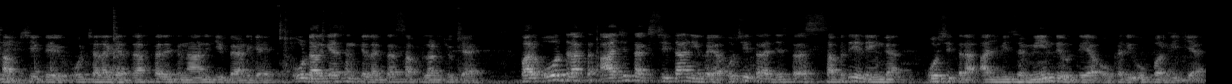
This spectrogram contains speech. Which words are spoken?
ਸੱਪ ਸੀ ਤੇ ਉਹ ਚਲਾ ਗਿਆ ਦਰਖਤ ਦੇ ਤੇ ਨਾਨਕ ਜੀ ਬੈਠ ਗਏ। ਉਹ ਡਰ ਗਏ ਸਨ ਕਿ ਲੱਗਦਾ ਸੱਪ ਲੜ ਚੁੱਕਿਆ ਹੈ। ਪਰ ਉਹ ਦਰਖਤ ਅੱਜ ਤੱਕ ਸਿੱਧਾ ਨਹੀਂ ਹੋਇਆ। ਉਸੇ ਤਰ੍ਹਾਂ ਜਿਸ ਤਰ੍ਹਾਂ ਸੱਪ ਦੀ ਰਿੰਗ ਆ, ਉਸੇ ਤਰ੍ਹਾਂ ਅੱਜ ਵੀ ਜ਼ਮੀਨ ਦੇ ਉੱਤੇ ਆ, ਉਹ ਕਦੀ ਉੱਪਰ ਨਹੀਂ ਗਿਆ।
